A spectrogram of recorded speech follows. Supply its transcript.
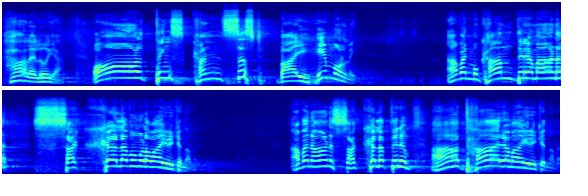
Hallelujah. All things consist by him only അവൻ മുഖാന്തരമാണ് സകലവും ഉളവായിരിക്കുന്നത് അവനാണ് സകലത്തിനും ആധാരമായിരിക്കുന്നത്.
